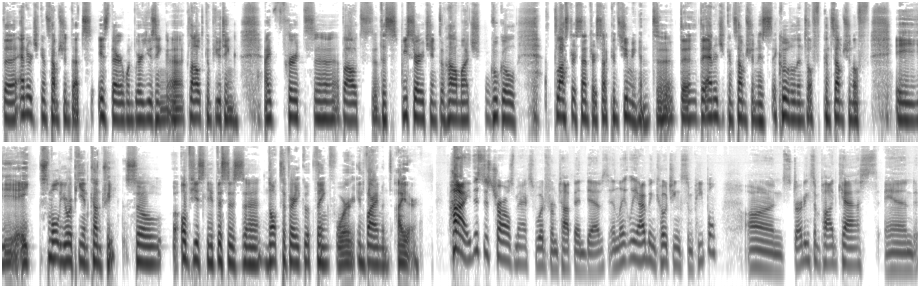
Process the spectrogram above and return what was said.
the energy consumption that is there when we're using uh, cloud computing. I've heard uh, about this research into how much Google cluster centers are consuming, and uh, the the energy consumption is equivalent of consumption of a a small European country. So obviously, this is uh, not a very good thing for environment either. Hi, this is Charles Max Wood from Top End Devs, and lately I've been coaching some people on starting some podcasts and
